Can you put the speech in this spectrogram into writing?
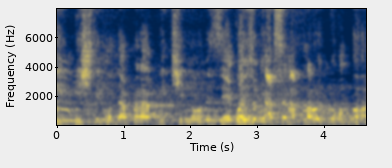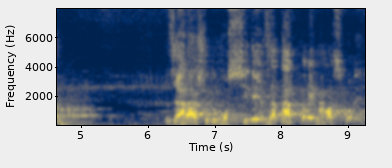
এই বৃষ্টির মধ্যে আপনারা বিচ্ছিন্নভাবে যে কয়জনই আসছেন, আপনারা ঐক্যবদ্ধ হন? যারা শুধু মসজিদে যাতায়াত করে, নামাজ পড়ে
